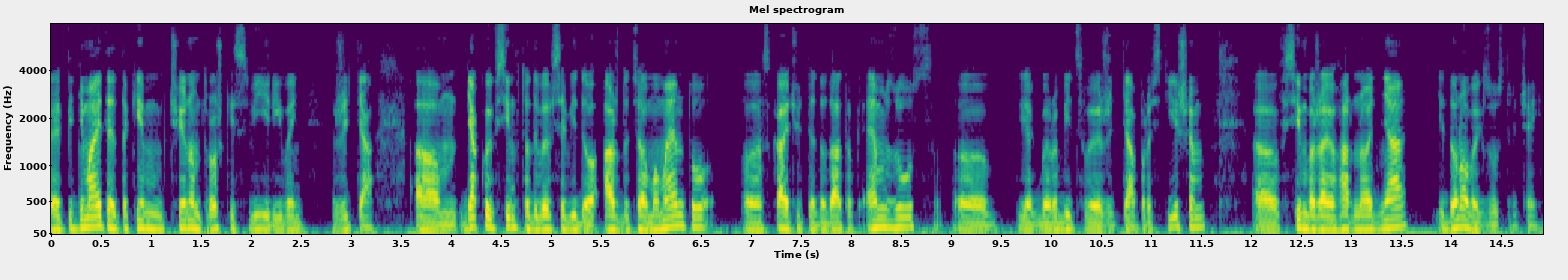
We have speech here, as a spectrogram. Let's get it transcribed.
е, піднімайте таким чином трошки свій рівень життя. Ем, Дякую всім, хто дивився відео аж до цього моменту. Е, Скачуйте додаток МЗУС, е, якби робіть своє життя простішим. Всім бажаю гарного дня і до нових зустрічей.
